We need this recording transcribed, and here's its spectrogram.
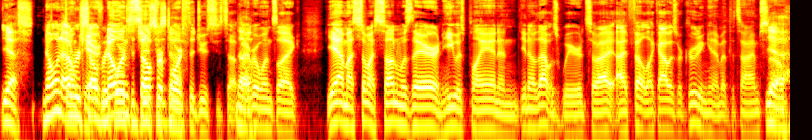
yes, no one Don't ever care. self reports No one the juicy self-reports stuff. the juicy stuff. No. Everyone's like, "Yeah, my so my son was there and he was playing, and you know that was weird." So I, I felt like I was recruiting him at the time. So Yeah.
